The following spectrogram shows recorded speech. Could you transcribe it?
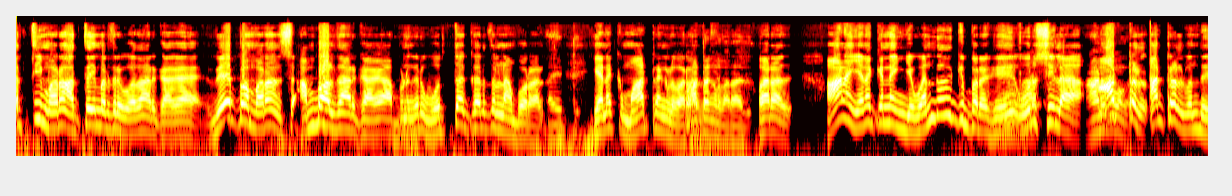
அத்தி மரம் அத்தை மரத்தில் தான் இருக்காங்க. வேப்ப மரம் அம்பாள் தான் இருக்காங்க. அப்படிங்கிற ஒத்த கருத்தில் நான் ரைட் எனக்கு மாற்றங்கள் வராது. மாற்றங்கள் வராது. வராது. ஆனா எனக்கு என்ன இங்க வந்ததுக்கு பிறகு ஒரு சில. ஆற்றல் ஆற்றல் வந்து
